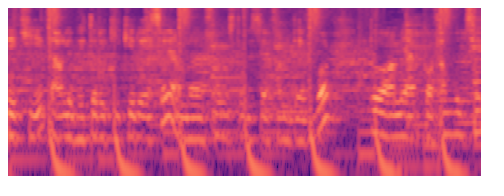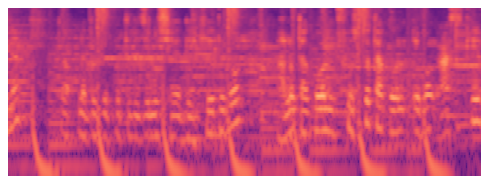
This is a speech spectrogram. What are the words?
দেখি তাহলে ভিতরে কি কি রয়েছে আমরা সমস্ত কিছু এখন দেখব। তো আমি আর কথা বলছি না তো আপনাদেরকে প্রতিটি জিনিস দেখিয়ে দেবো। ভালো থাকুন, সুস্থ থাকুন এবং আজকের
